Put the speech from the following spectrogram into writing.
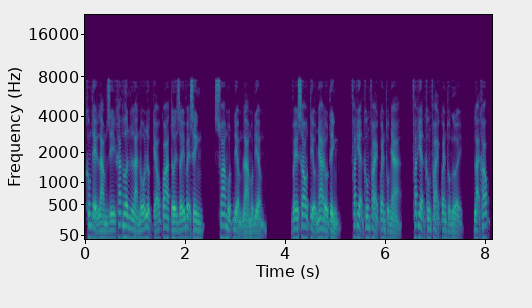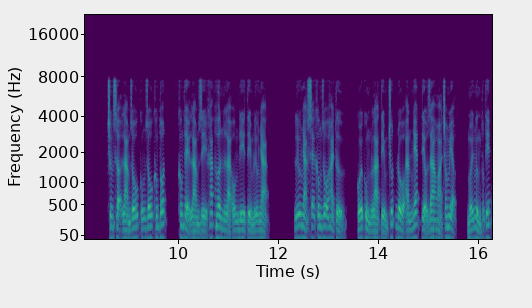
Không thể làm gì khác hơn là nỗ lực kéo qua tới giấy vệ sinh, xoa một điểm là một điểm. Về sau tiểu nha đầu tỉnh, phát hiện không phải quen thuộc nhà, phát hiện không phải quen thuộc người, lại khóc. Trương sợ làm dỗ cũng dỗ không tốt, không thể làm gì khác hơn là ôm đi tìm lưu nhạc. Lưu nhạc sẽ không dỗ hài tử, cuối cùng là tìm chút đồ ăn nhét tiểu ra hỏa trong miệng, mới ngừng thút thít.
